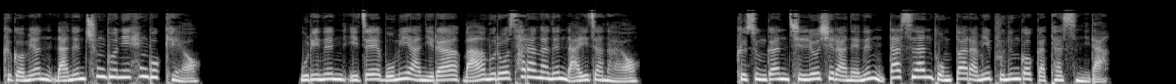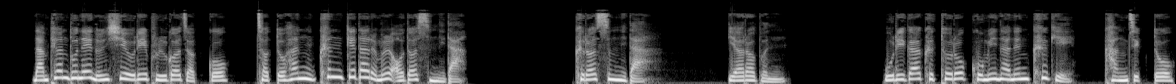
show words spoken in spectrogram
그거면 나는 충분히 행복해요. 우리는 이제 몸이 아니라 마음으로 사랑하는 나이잖아요. 그 순간 진료실 안에는 따스한 봄바람이 부는 것 같았습니다. 남편분의 눈시울이 붉어졌고 저 또한 큰 깨달음을 얻었습니다. 그렇습니다. 여러분. 우리가 그토록 고민하는 크기, 강직도,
